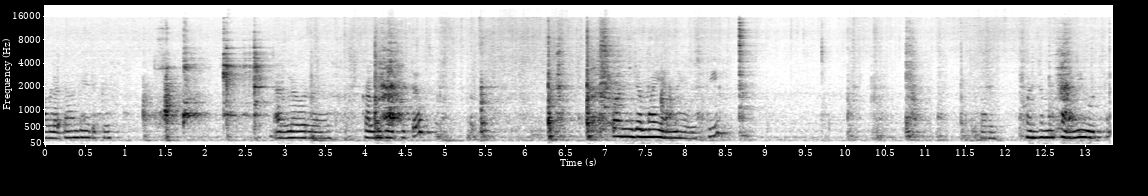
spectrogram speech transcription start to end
அவ்வளோதாங்க இருக்குது நல்ல ஒரு கலந்து வச்சுட்டு கொஞ்சமாக எண்ணெய் ஊற்றி சாரி கொஞ்சமாக தண்ணி ஊற்றி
